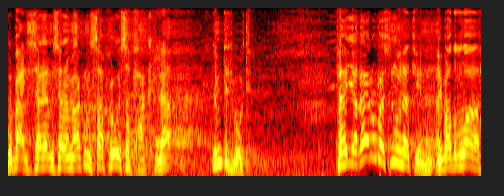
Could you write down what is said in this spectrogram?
وبعد السلام السلام عليكم. صافحه ويصفحك لا لم تثبت. فهي غير مسنونة عباد الله.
